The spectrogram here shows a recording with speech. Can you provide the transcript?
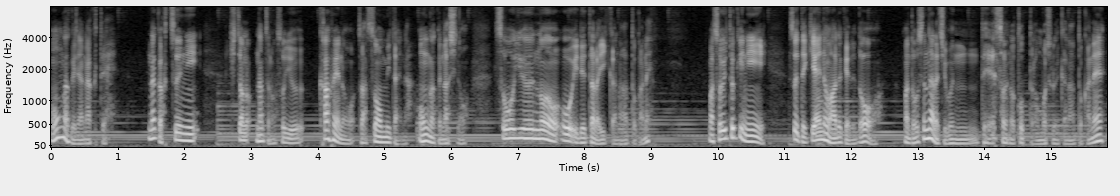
音楽じゃなくて、なんか普通に人の、なんつうの、そういうカフェの雑音みたいな、音楽なしの、そういうのを入れたらいいかなとかね。まあそういう時に、そういう出来合いのはあるけれど、まあどうせなら自分で そういうのを撮ったら面白いかなとかね。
